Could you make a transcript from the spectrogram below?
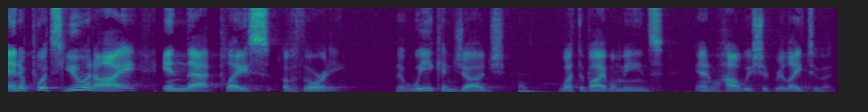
and it puts you and I in that place of authority, that we can judge what the Bible means and how we should relate to it.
